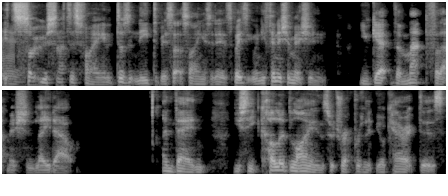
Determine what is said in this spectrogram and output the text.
It's so satisfying, and it doesn't need to be as satisfying as it is. Basically, when you finish a mission, you get the map for that mission laid out, and then you see colored lines which represent your characters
